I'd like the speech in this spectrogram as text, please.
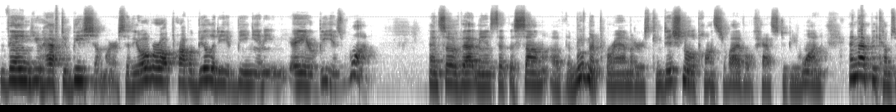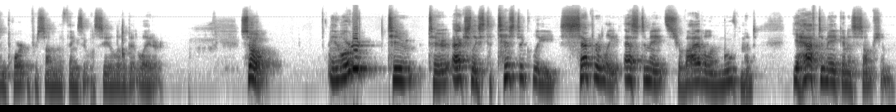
then you have to be somewhere. So the overall probability of being in A or B is 1. And so that means that the sum of the movement parameters conditional upon survival has to be 1. And that becomes important for some of the things that we'll see a little bit later. So in order to, to actually statistically separately estimate survival and movement, you have to make an assumption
